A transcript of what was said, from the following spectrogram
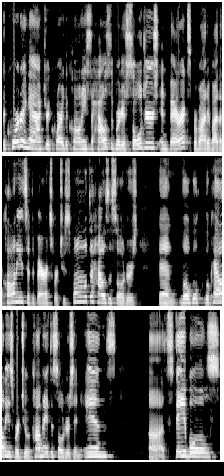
The Quartering Act required the colonies to house the British soldiers in barracks provided by the colonies. If the barracks were too small to house the soldiers, then local localities were to accommodate the soldiers in inns, uh, stables,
